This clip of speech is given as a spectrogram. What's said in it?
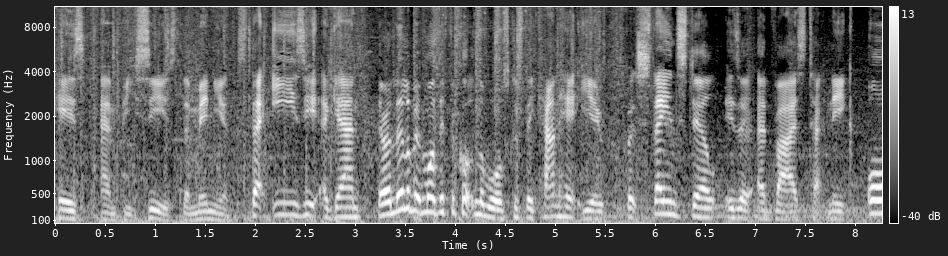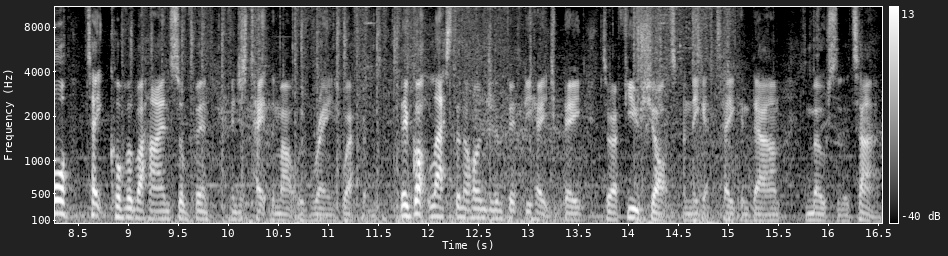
his NPCs, the minions. They're easy again. They're a little bit more difficult than the wolves because they can hit you, but staying still is an advised technique, or take cover behind something and just take them out with ranged weapons. They've got less than 150 HP, so a few shots and they get taken down most of the time.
